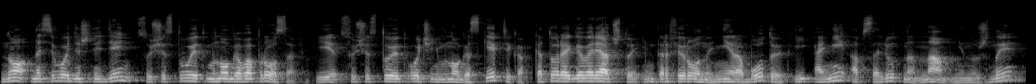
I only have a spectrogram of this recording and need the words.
Но на сегодняшний день существует много вопросов и существует очень много скептиков, которые говорят, что интерфероны не работают и они абсолютно нам не нужны.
